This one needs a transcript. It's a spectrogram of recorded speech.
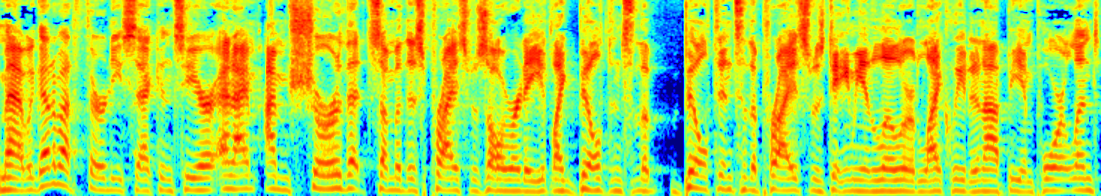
Matt, we got about 30 seconds here, and I'm, I'm sure that some of this price was already like built into the built into the price. Was Damian Lillard likely to not be in Portland?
